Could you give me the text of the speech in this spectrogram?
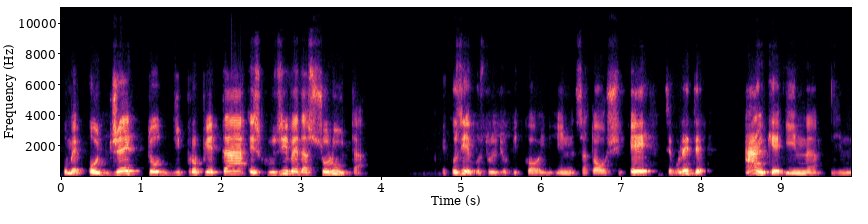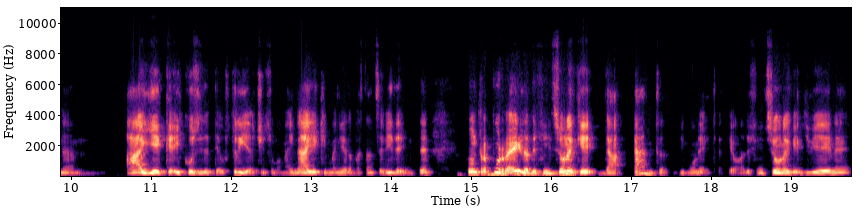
come oggetto di proprietà esclusiva ed assoluta. E così è costruito il Bitcoin in Satoshi e, se volete, anche in, in Hayek e i cosiddetti austriaci, insomma, ma in Hayek in maniera abbastanza evidente, contrapporrei la definizione che dà Kant di moneta, che è una definizione che gli viene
